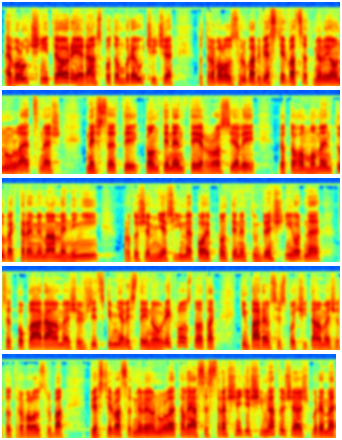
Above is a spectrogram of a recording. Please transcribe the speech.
evoluční teorie nás potom bude učit, že to trvalo zhruba 220 milionů let, než, než se ty kontinenty rozjeli do toho momentu, ve kterém my máme nyní protože měříme pohyb kontinentu dnešního dne, předpokládáme, že vždycky měli stejnou rychlost, no a tak tím pádem si spočítáme, že to trvalo zhruba 220 milionů let, ale já se strašně těším na to, že až budeme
